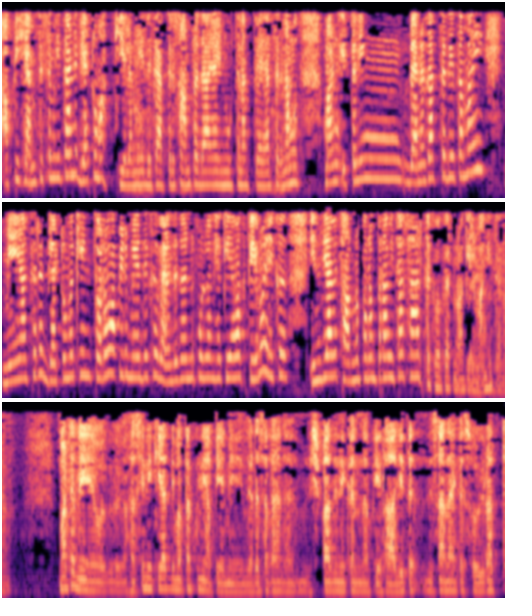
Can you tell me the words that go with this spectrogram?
අපි හැමතිස්සෙම හිතන්නේ ගැටුමක් කියලා මේ දෙක අතර සම්ප්‍රදායයි නූතනත්වයයි අතර. නමුත් මම එතනින් දැනගත්ත දේ තමයි මේ අතර ගැටුමකින් තොරව අපිට මේ දෙක වැළඳ ගන්න පුළුවන් හැකියාවක් තියෙනවා. ඒක ඉන්දියාවේ තරුණ පරම්පරාව ඉතා සාර්ථකව කරනවා කියලා මම හිතනවා. මට මේ හසිනි කියද්දි මතක් වුණේ අපේ මේ වැඩසටහන නිෂ්පාදනය කරන අපේ රාජිත දිසානායක සොවිරත්තත්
